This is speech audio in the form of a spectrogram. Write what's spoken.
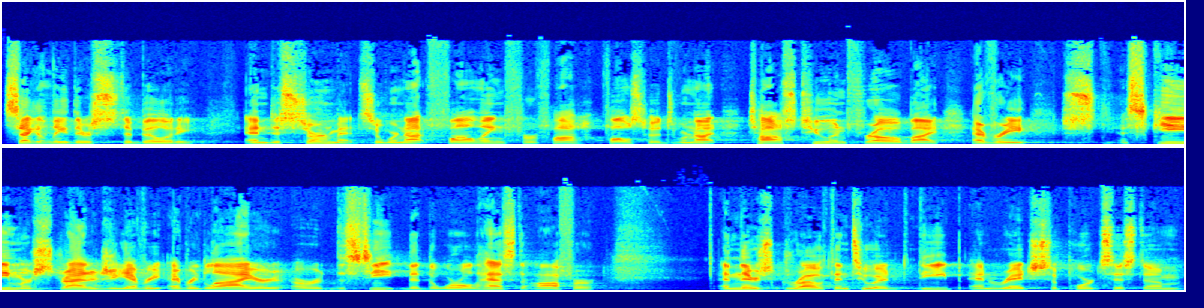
Secondly, there's stability and discernment. So we're not falling for falsehoods. We're not tossed to and fro by every scheme or strategy, every, every lie or, or deceit that the world has to offer. And there's growth into a deep and rich support system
